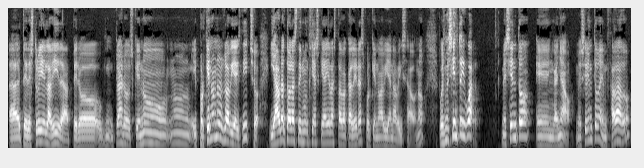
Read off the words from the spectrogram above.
ah, te destruye la vida, pero claro, es que no, no, ¿y por qué no nos lo habíais dicho? Y ahora todas las denuncias que hay a las tabacaleras porque no habían avisado, ¿no? Pues me siento igual, me siento engañado, me siento enfadado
